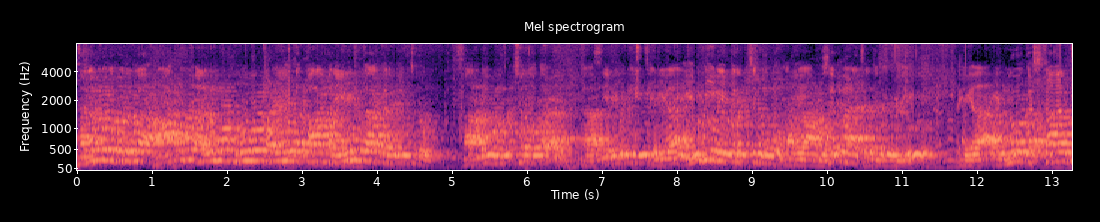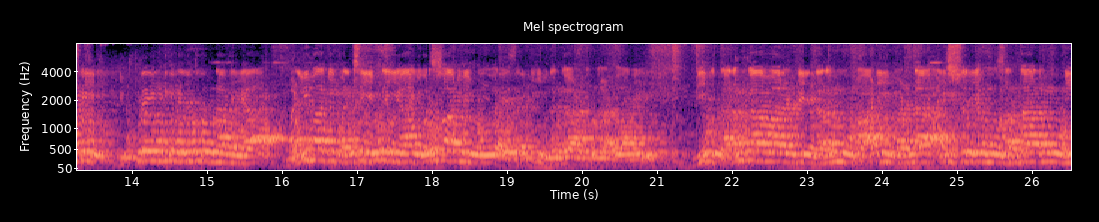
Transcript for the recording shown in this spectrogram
ధనములకు బదులుగా ఆత్మ అలము పువ్వు పళ్ళు తప్ప మరేమీ కూడా కనిపించదు సాధు కాసేపటికి చెయ్య ఏమిటి వైపరీత్యము? అయ్యా ముసలిమాన ముసలివాడు అయ్యా ఎన్నో కష్టాలు పడి ఇప్పుడే ఇంటికి వెళ్తున్నామయ్యా మళ్ళీ మాకు ఈ పరీక్ష ఏమిటయ్యా? ఎవరి స్వామి నీవు అనేసరికి ఈ విధంగా అంటున్నాడు అని నీకు ధనం కావాలంటే ధనము వాడి మండ ఐశ్వర్యము సంతానము నీ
